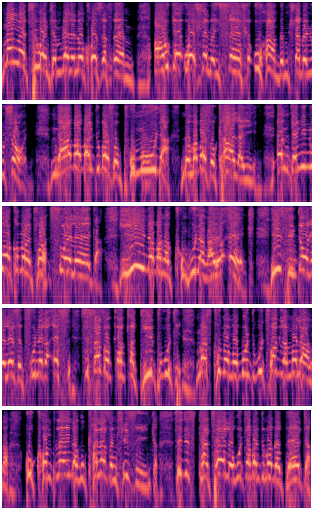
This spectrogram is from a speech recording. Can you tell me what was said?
Mangathiwa nje umlalelo okhoze FM awuke wehlelwe isehlo uhambe emhlabeni ushone. Ngaba abantu bazophumula noma bazokhala yini? Emndenini wakho mathiwa sweleka yini abangakukhumbula ngayo enhle? Izinto ke lezi kufuneka sisazoxoxa deep ukuthi masikhuluma ngobuntu kuthiwa kulamalanga kucomplaina kukhalaza ngishizintsha sithi sikhathele ukuthi abantu mabebheda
